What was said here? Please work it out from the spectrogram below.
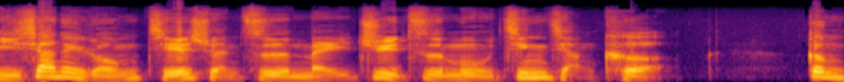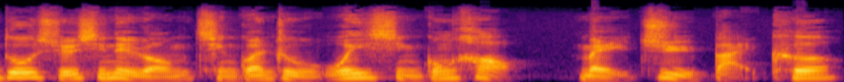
以下内容节选自美剧字幕精讲课，更多学习内容请关注微信公号“美剧百科”。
